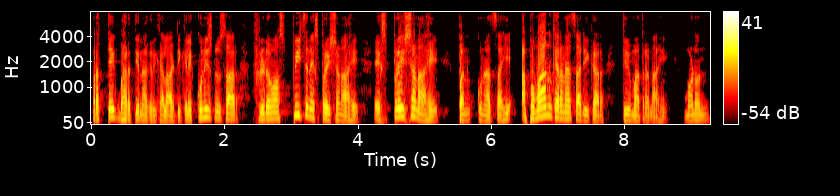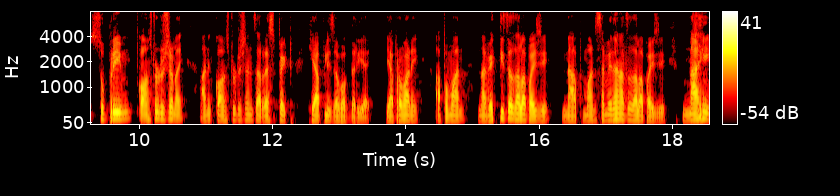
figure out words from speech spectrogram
प्रत्येक भारतीय नागरिकाला आर्टिकल एकोणीसनुसार freedom of speech and expression आहे. एक्सप्रेशन आहे पण कुणाचाही अपमान करण्याचा अधिकार ती मात्र नाही. म्हणून सुप्रीम कॉन्स्टिट्यूशन आहे. आणि कॉन्स्टिट्यूशनचा रेस्पेक्ट ही आपली जबाबदारी आहे. याप्रमाणे अपमान ना व्यक्तीचा झाला पाहिजे ना अपमान संविधानाचा झाला पाहिजे नाही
